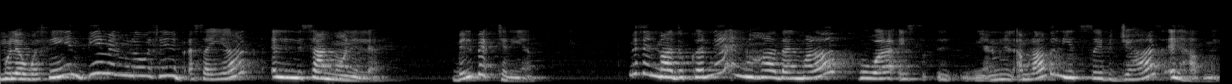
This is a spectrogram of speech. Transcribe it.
الملوثين بما الملوثين بعصيات السالمونيلا بالبكتيريا. مثل ما ذكرنا إنه هذا المرض هو يعني من الأمراض اللي تصيب الجهاز الهضمي.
